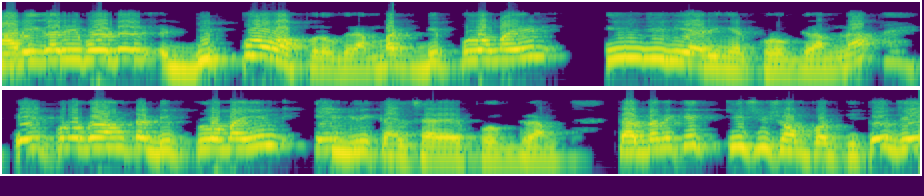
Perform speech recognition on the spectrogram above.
কারিগরি বোর্ডের diploma program but diploma in engineering এর প্রোগ্রাম না। এই প্রোগ্রামটা ডিপ্লোমা ইন এগ্রিকালচারের প্রোগ্রাম তার মানে কি? কৃষি সম্পর্কিত যে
